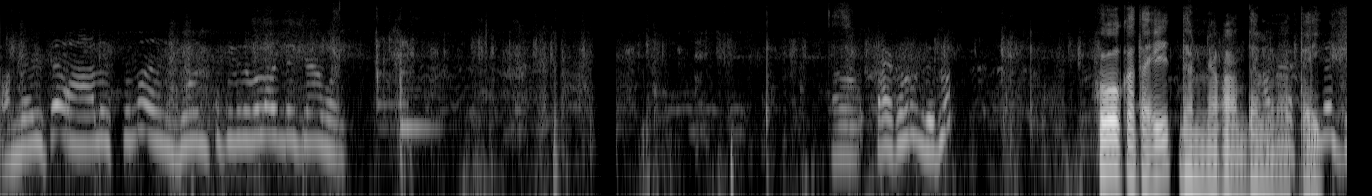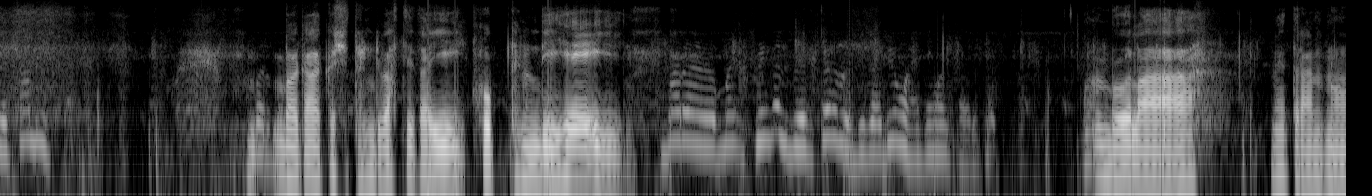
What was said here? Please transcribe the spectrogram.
आलोच तू ना दोन तिकडे हो, हो का ताई? धन्यवाद धन्यवाद ताई. बघा कशी थंडी वाजते ताई. खूप थंडी हे बोला, मित्रांनो.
